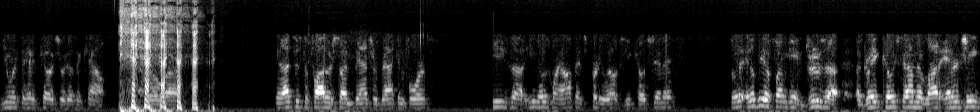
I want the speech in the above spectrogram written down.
"You weren't the head coach, so it doesn't count." so, uh, you know, that's just a father son banter back and forth. He's uh, he knows my offense pretty well because he coached in it. So it'll be a fun game. Drew's a, a great coach down there, a lot of energy.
